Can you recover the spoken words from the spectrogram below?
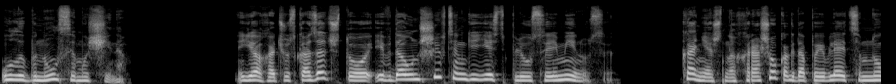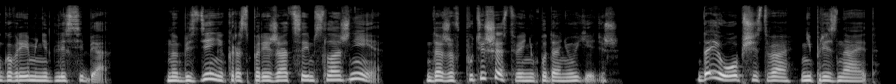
улыбнулся мужчина. «Я хочу сказать, что и в дауншифтинге есть плюсы и минусы. Конечно, хорошо, когда появляется много времени для себя, но без денег распоряжаться им сложнее, Даже в путешествие никуда не уедешь. Да и общество не признает.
